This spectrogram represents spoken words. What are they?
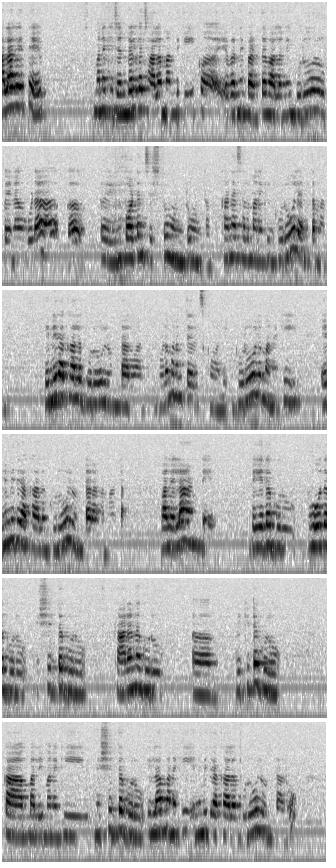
అలాగైతే మనకి జనరల్గా చాలా మందికి ఎవరిని పడితే వాళ్ళని గురువు రూపేణ కూడా ఇంపార్టెన్స్ ఇస్తూ ఉంటూ ఉంటాం. కానీ అసలు మనకి గురువులు ఎంతమంది ఎన్ని రకాల గురువులు ఉంటారు అంటే కూడా మనం తెలుసుకోవాలి. గురువులు మనకి ఎనిమిది రకాల గురువులు ఉంటారన్నమాట. వాళ్ళు ఎలా అంటే వేద గురు బోధ గురు నిషిద్ధ గురు కారణ గురు వికిట గురు కా మళ్ళీ మనకి నిషిద్ధ గురు ఇలా మనకి ఎనిమిది రకాల గురువులు ఉంటారు.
